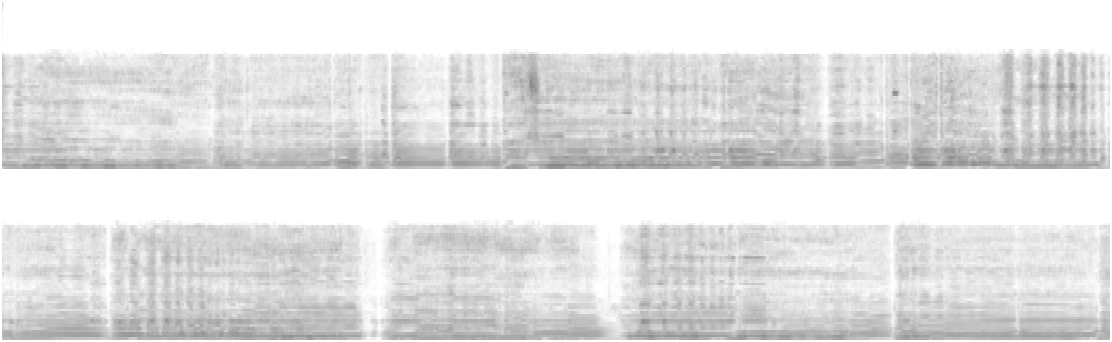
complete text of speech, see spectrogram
şu yaylada Gezerdim. Ağlay ne dem ne diyelim Allah'tan oldu.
